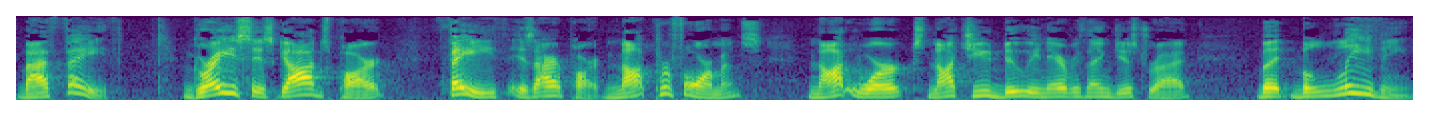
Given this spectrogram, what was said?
by faith. Grace is God's part, faith is our part. Not performance, not works, not you doing everything just right, but believing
